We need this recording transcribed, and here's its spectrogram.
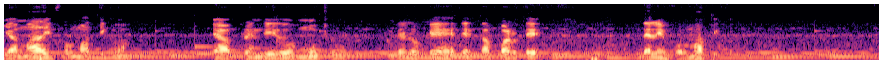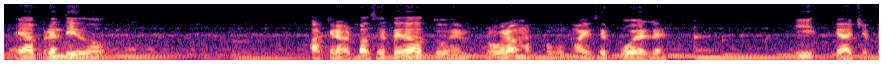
llamada informática, he aprendido mucho de lo que es esta parte de la informática. He aprendido a crear bases de datos en programas como MySQL y PHP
